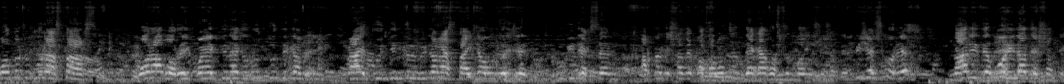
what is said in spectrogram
কতটুকু রাস্তা আসছে। বরাবর এই কয়েকদিন আগে রুদ্রুতি গ্রামে প্রায় দুই তিন কিলোমিটার রাস্তা এটা উনি ওই রুগী দেখছেন আপনাদের সাথে কথা বলছেন দেখা করছেন মানুষের সাথে। বিশেষ করে নারীদের মহিলাদের সাথে।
